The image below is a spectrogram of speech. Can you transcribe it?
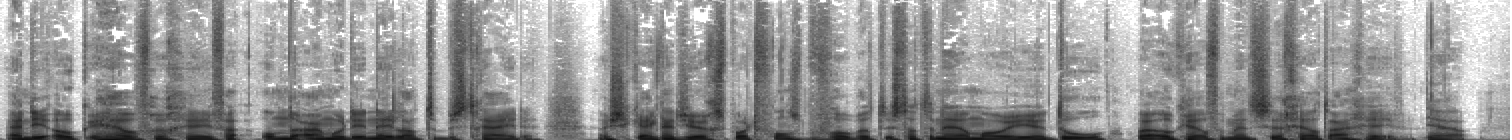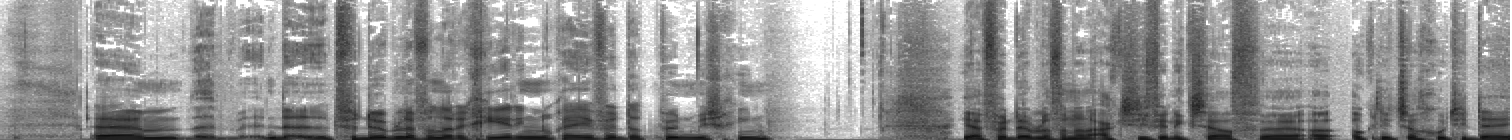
En die ook heel veel geven om de armoede in Nederland te bestrijden. Als je kijkt naar het Jeugdsportfonds bijvoorbeeld... is dat een heel mooi uh, doel waar ook heel veel mensen geld aan geven. Ja. Um, het verdubbelen van de regering nog even, dat punt misschien... Ja, verdubbelen van een actie vind ik zelf uh, ook niet zo'n goed idee.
